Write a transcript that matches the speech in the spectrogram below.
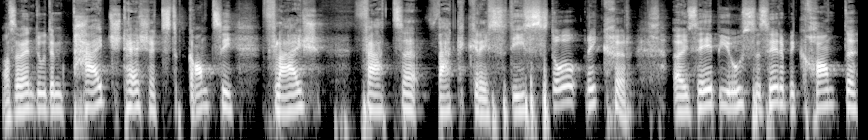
Also wenn du den peitscht hast, hat das ganze Fleischfetzen weggerissen. Die Historiker Eusebius, ein sehr bekannter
